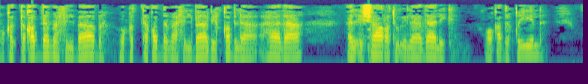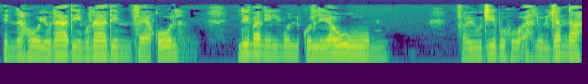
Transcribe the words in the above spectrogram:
وقد تقدم في الباب وقد تقدم في الباب قبل هذا الإشارة إلى ذلك وقد قيل إنه ينادي مناد فيقول لمن الملك اليوم؟ فيجيبه أهل الجنة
